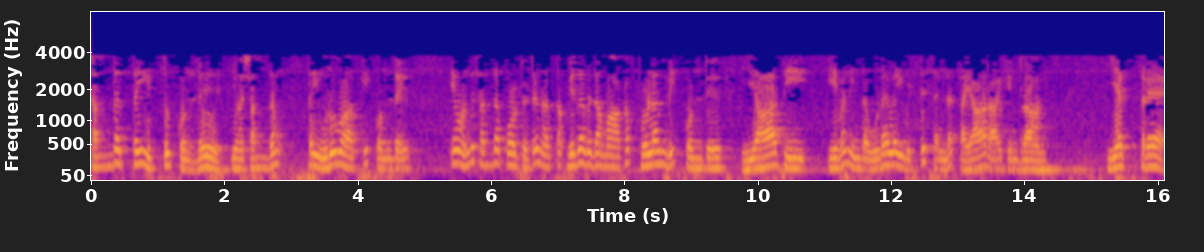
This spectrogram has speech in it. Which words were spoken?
சப்தத்தை இட்டுக்கொண்டு இவன் சப்தத்தை உருவாக்கி கொண்டு இவன் வந்து சத்த போட்டுட்டு நர்த்தம் விதவிதமாக புலம்பிக் கொண்டு யாதி இவன் இந்த உடலை விட்டு செல்ல தயாராகின்றான். எத்திர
